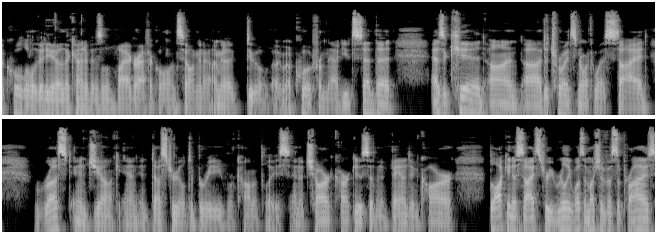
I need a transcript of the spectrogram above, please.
a, cool little video that kind of is a little biographical. And so i'm gonna i'm gonna do a, a quote from that. You'd said that as a kid on uh, detroit's northwest side rust and junk and industrial debris were commonplace. And a charred carcass of an abandoned car blocking a side street really wasn't much of a surprise.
